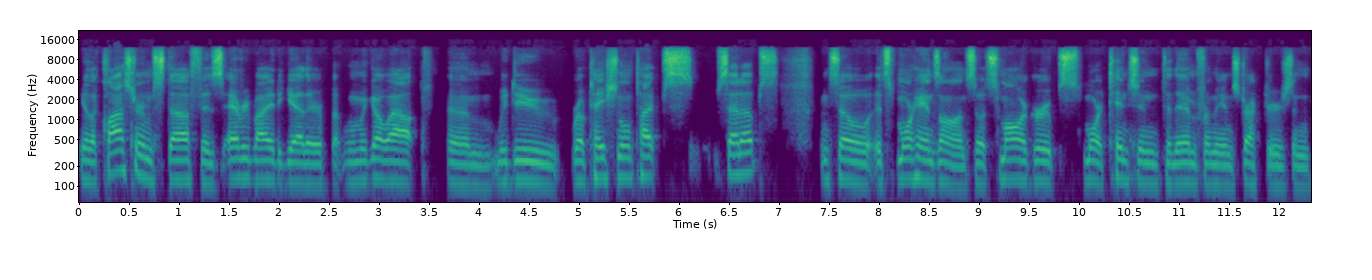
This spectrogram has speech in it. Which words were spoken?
you know the classroom stuff is everybody together but when we go out um, we do rotational types setups and so it's more hands-on so it's smaller groups more attention to them from the instructors and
